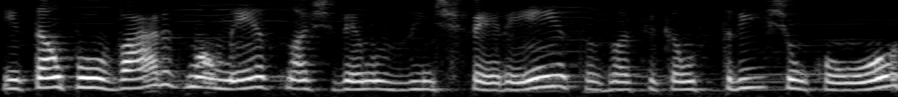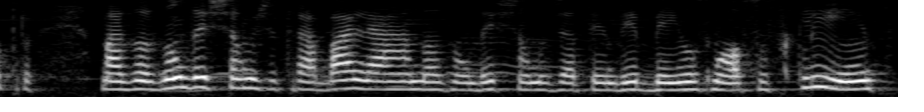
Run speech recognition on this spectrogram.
Então, por vários momentos nós tivemos indiferenças, nós ficamos tristes um com o outro, mas nós não deixamos de trabalhar, nós não deixamos de atender bem os nossos clientes,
